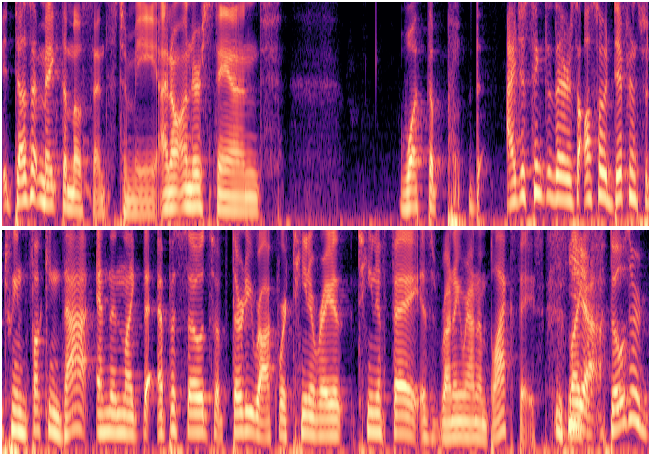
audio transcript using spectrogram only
it doesn't make the most sense to me. I don't understand what the. I just think that there's also a difference between fucking that and then like the episodes of 30 Rock where Tina Ray, Tina Fey is running around in blackface. Like Yeah. those are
